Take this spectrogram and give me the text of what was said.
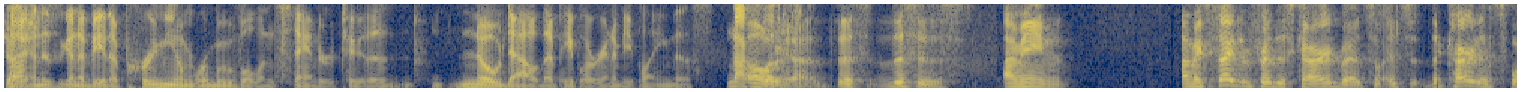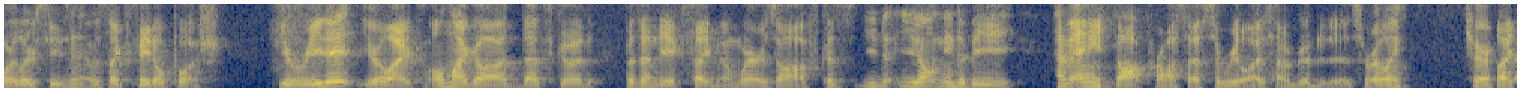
But- Josh, and this is going to be the premium removal and standard too. There's no doubt that people are going to be playing this. not Oh close. yeah, this this is. I mean, I'm excited for this card, but it's it's the card in spoiler season. It was like Fatal Push. You read it, you're like, oh my god, that's good. But then the excitement wears off because you you don't need to be have any thought process to realize how good it is. Really, Sure. Like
